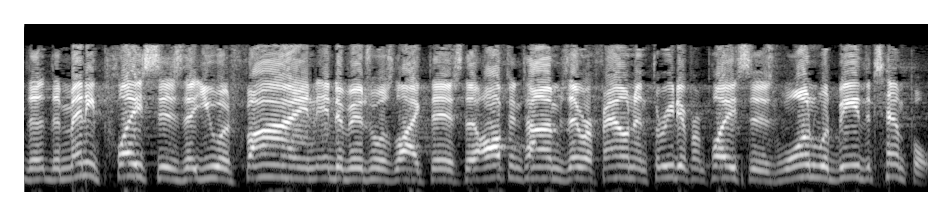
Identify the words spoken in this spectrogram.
the, the many places that you would find individuals like this. That oftentimes they were found in three different places. One would be the temple.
